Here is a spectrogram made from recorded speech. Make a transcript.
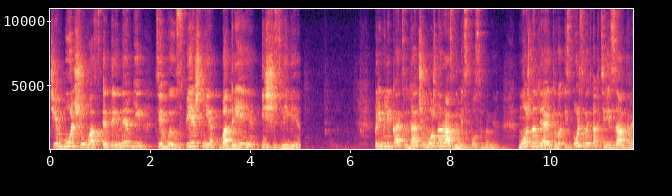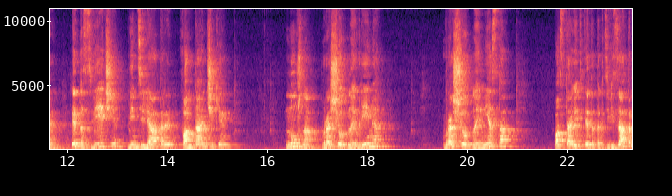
Чем больше у вас этой энергии, тем вы успешнее, бодрее и счастливее. Привлекать удачу можно разными способами. Можно для этого использовать активизаторы. Это свечи, вентиляторы, фонтанчики. Нужно в расчетное время, в расчетное место поставить этот активизатор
